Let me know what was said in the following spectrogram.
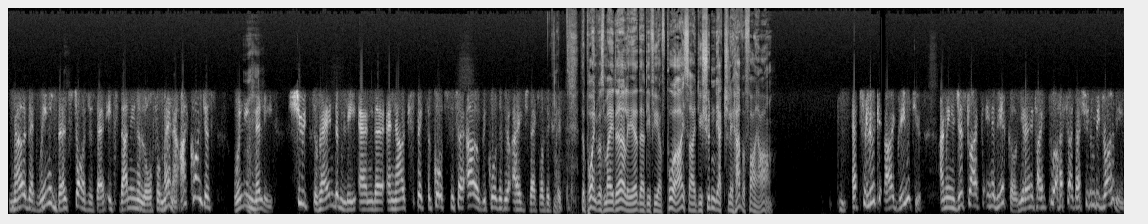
know that when he discharges that, it's done in a lawful manner. I can't just willy nilly shoot randomly and uh, and now expect the courts to say, oh, because of your age, that was acceptable. The point was made earlier that if you have poor eyesight, you shouldn't actually have a firearm. Absolutely, I agree with you. I mean, just like in a vehicle, you know, if I poor eyesight, I shouldn't be driving.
